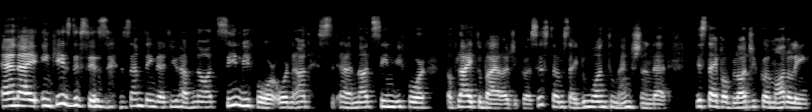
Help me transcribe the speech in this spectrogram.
And I, in case this is something that you have not seen before or not, uh, not seen before applied to biological systems, I do want to mention that this type of logical modeling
